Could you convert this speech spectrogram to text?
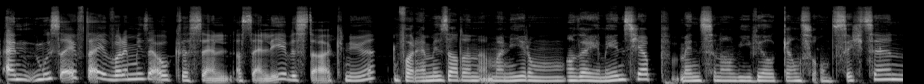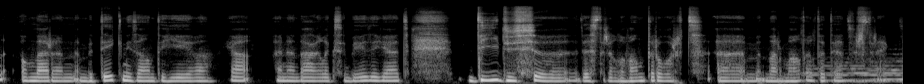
En Moussa heeft dat, voor hem is dat ook dat zijn, dat zijn levenstaak nu. Hè. Voor hem is dat een manier om aan zijn gemeenschap, mensen aan wie veel kansen ontzegd zijn, om daar een, betekenis aan te geven. Ja, en een dagelijkse bezigheid, die dus uh, des te relevanter wordt uh, naarmate de tijd verstrijkt.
